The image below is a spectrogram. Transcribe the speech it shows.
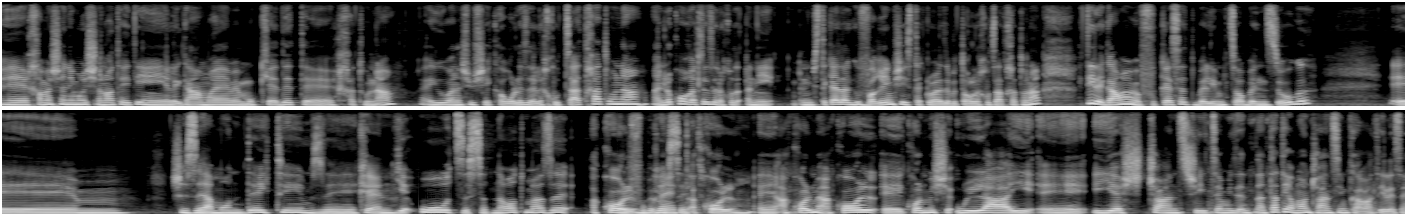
אה, חמש שנים ראשונות הייתי לגמרי ממוקדת אה, חתונה. היו אנשים שקראו לזה לחוצת חתונה, אני לא קוראת לזה לחוצת, אני, אני מסתכלת על גברים שהסתכלו על זה בתור לחוצת חתונה. הייתי לגמרי מפוקסת בלמצוא בן זוג. שזה המון דייטים, זה כן. ייעוץ, זה סדנאות, מה זה? הכל, מפוקסת. באמת, הכל. אה, הכל מהכל. אה, כל מי שאולי אה, יש צ'אנס שיצא מזה, נתתי המון צ'אנסים, קראתי לזה.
